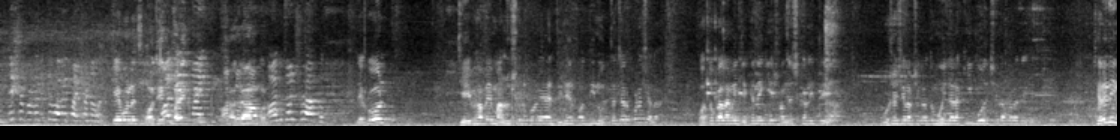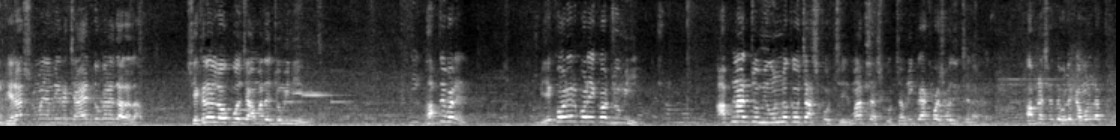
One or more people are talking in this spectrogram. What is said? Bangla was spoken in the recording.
উদ্দেশ্য প্রণোদিত ভাবে হচ্ছে। কে বলেছে? অজিত। অঞ্চল সভাপতি। দেখুন যেভাবে মানুষের উপরে দিনের পর দিন অত্যাচার করেছে না গতকাল আমি যেখানে গিয়ে সন্দেশখালিতে বসেছিলাম, সেখানে তো মহিলারা কি বলছিল আপনারা দেখেছেন ছেড়ে দিন, ফেরার সময় আমি একটা চায়ের দোকানে দাঁড়ালাম। সেখানে লোক বলছে, আমাদের জমি নিয়ে নিয়েছে। ভাবতে পারেন, একরের পর একর জমি। আপনার জমি, অন্য কেউ চাষ করছে, মাছ চাষ করছে, আপনি এক পয়সাও দিচ্ছেন আপনার আপনার সাথে হলে কেমন লাগতো?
